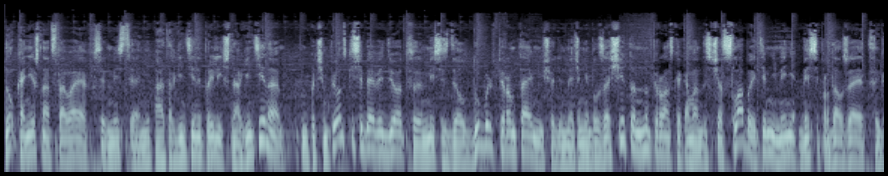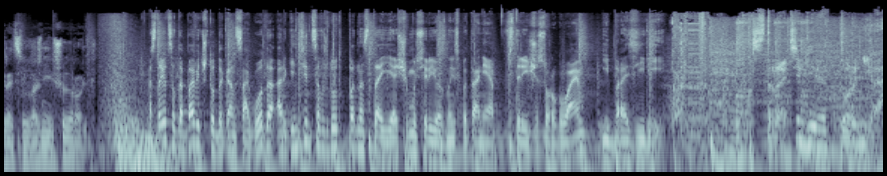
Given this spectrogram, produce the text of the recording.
Ну, конечно, отставая все вместе они от Аргентины прилично. Аргентина по-чемпионски себя ведет. Месси сделал дубль в первом тайме, еще один мяч не был засчитан. Ну, перуанская команда сейчас слабая, и тем не менее Месси продолжает играть свою важнейшую роль. Остается добавить, что до конца года аргентинцев ждут по-настоящему серьезные испытания встречи с Уругваем и Бразилией. Стратегия турнира.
